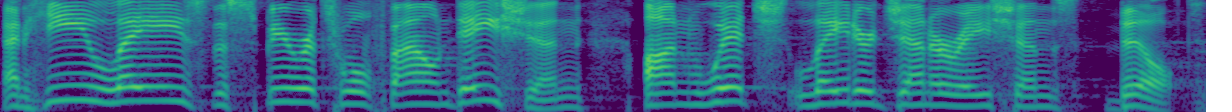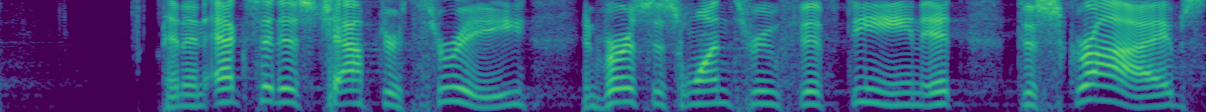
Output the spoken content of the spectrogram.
And he lays the spiritual foundation on which later generations built. And in Exodus chapter 3, in verses 1 through 15, it describes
